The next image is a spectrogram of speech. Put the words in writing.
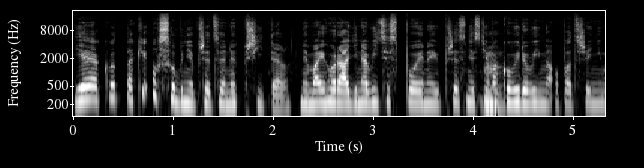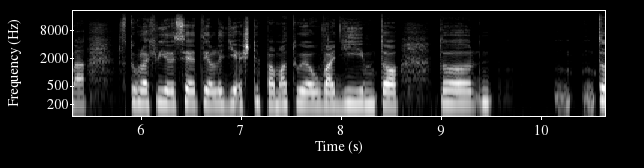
je jako taky osobně přece nepřítel. Nemají ho rádi navíc spojený přesně s těma hmm. covidovými opatřeníma. V tuhle chvíli si je ty lidi ještě pamatujou, vadí jim to, to to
